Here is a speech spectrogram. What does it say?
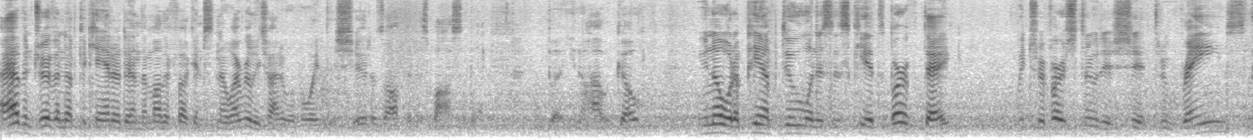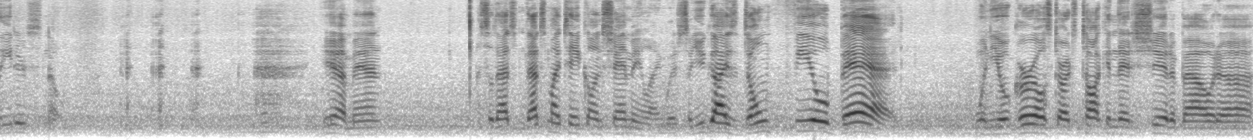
I haven't driven up to Canada in the motherfucking snow. I really try to avoid this shit as often as possible. But you know how it go. You know what a pimp do when it's his kid's birthday. We traverse through this shit through rain, sleet, or snow. yeah, man. So that's that's my take on shaming language. So you guys don't feel bad when your girl starts talking that shit about uh,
